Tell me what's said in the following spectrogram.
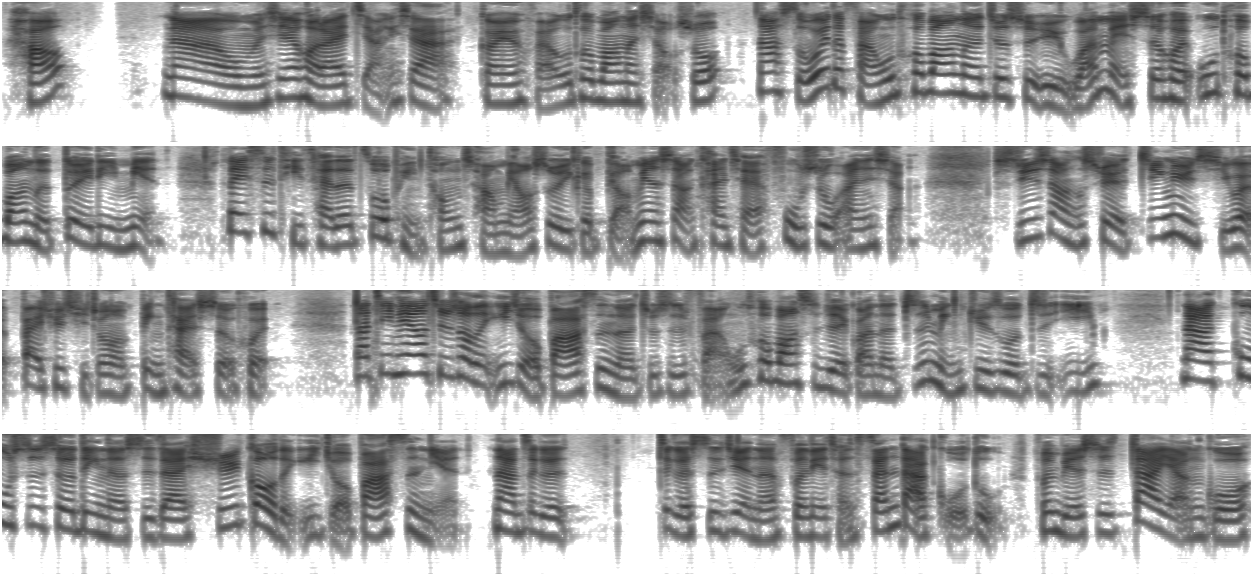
好。那我们先回来讲一下关于反乌托邦的小说。那所谓的反乌托邦呢，就是与完美社会乌托邦的对立面。类似题材的作品通常描述一个表面上看起来富庶安详，实际上却金玉其外败絮其中的病态社会。那今天要介绍的《一九八四》呢，就是反乌托邦世界观的知名巨作之一。那故事设定呢，是在虚构的一九八四年。那这个。这个世界呢，分裂成三大国度，分别是大洋国、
